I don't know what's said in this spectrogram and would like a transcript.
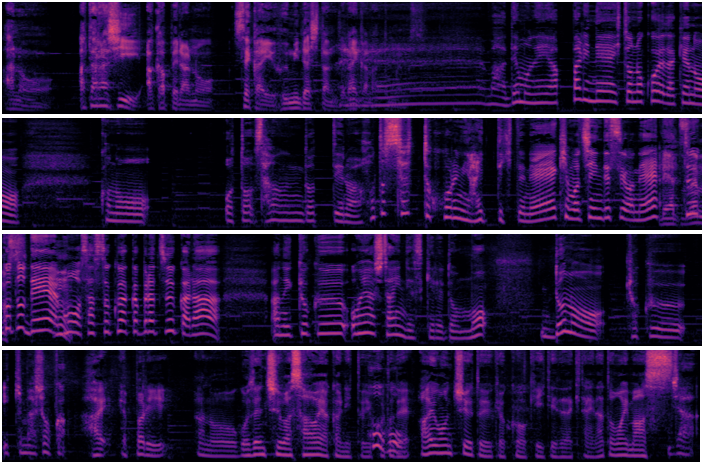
あの新しいアカペラの世界を踏み出したんじゃないかなと思います。まあでもねやっぱりね人の声だけのこの音サウンドっていうのは本当スッと心に入ってきてね気持ちいいんですよね。ということで、うんもう早速アカペラ2からあの一曲オンエアしたいんですけれどもどの曲いきましょうか？はい、やっぱりあの午前中は爽やかにということで「I Want You」という曲を聴いていただきたいなと思います。じゃあ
